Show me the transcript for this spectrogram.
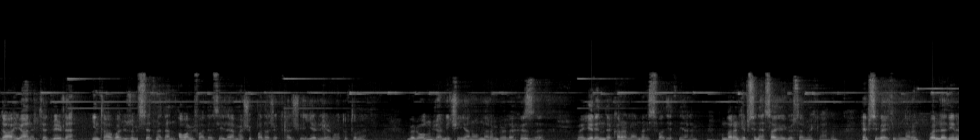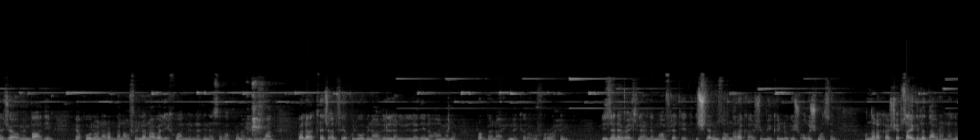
dahiyan tedbirle intihaba lüzum hissetmeden avam ifadesiyle meşhur badacık her şeyi yerli yerine oturturlar. Böyle olunca niçin yani onların böyle hızlı ve yerinde kararlarından istifade etmeyelim? Bunların hepsine saygı göstermek lazım. Hepsi belki bunların وَالَّذ۪ينَ جَاءُوا مِنْ بَعْدِهِمْ يقولون ربنا اغفر لنا ولإخواننا الذين سبقونا بالإيمان ولا تجعل في قلوبنا غلا للذين آمنوا Rabbena inneke raufur rahim. Bizden evvelkilerine mağfiret et. İçlerimizde onlara karşı bir güllük iş oluşmasın. Onlara karşı hep saygılı davranalım.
